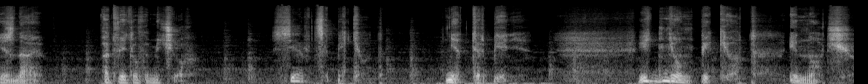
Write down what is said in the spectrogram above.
«Не знаю», — ответил Фомичев. «Сердце пекет, нет терпения. И днем пекет, и ночью.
